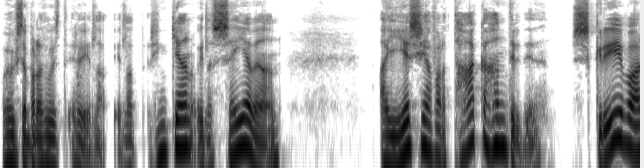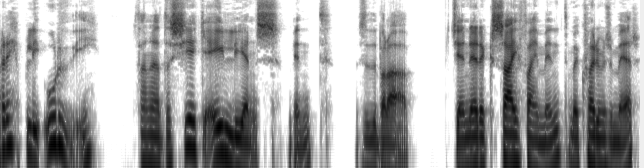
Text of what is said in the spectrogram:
Og hugsa bara, þú veist, ég ætla, að ringja hann og ég ætla að segja við hann að ég sé að fara að taka handritið skrifa Ripley úr því þannig að þetta sé ekki aliens mynd. Þetta er bara generic sci-fi mynd með hverjum sem er.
